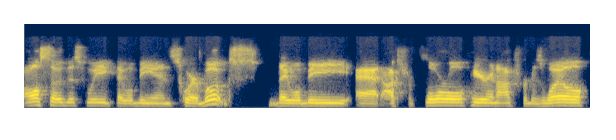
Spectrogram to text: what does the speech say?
Also, this week they will be in Square Books. They will be at Oxford Floral here in Oxford as well.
